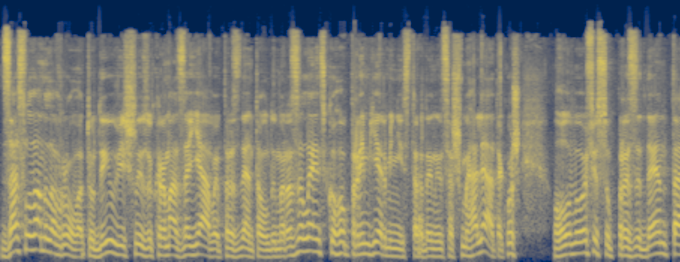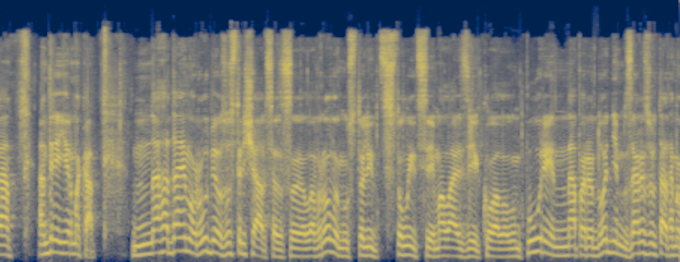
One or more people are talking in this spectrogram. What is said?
За словами Лаврова, туди увійшли зокрема заяви президента Володимира Зеленського, прем'єр-міністра Дениса Шмигаля, а також голови офісу президента Андрія Єрмака. Нагадаємо, Рубіо зустрічався з Лавровим у столиці Малайзії Куала-Лумпурі. Напередодні за результатами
